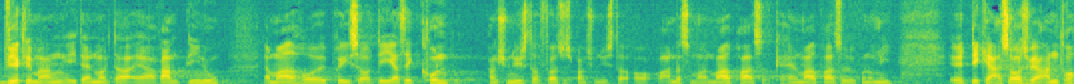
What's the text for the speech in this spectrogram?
virkelig mange i Danmark, der er ramt lige nu af meget høje priser, og det er altså ikke kun pensionister, og førtidspensionister og andre, som har en meget presset, kan have en meget presset økonomi. Øh, det kan altså også være andre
